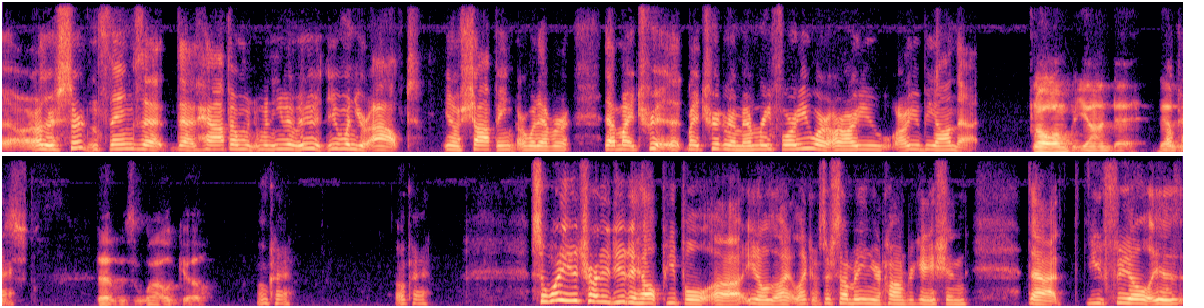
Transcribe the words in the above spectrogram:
are there certain things that that happen when, when even, when you're out you know shopping or whatever that might tri- that might trigger a memory for you or, or are you are you beyond that oh i'm beyond that that okay. was that was a while ago okay okay so what do you try to do to help people uh you know like, like if there's somebody in your congregation that you feel is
